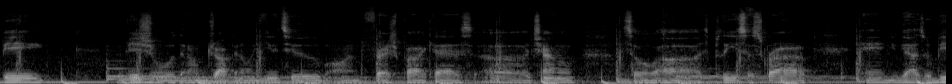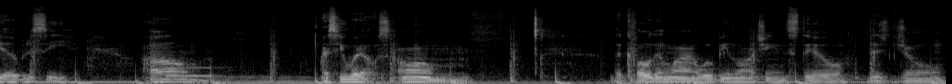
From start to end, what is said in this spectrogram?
big visual that I'm dropping on YouTube on Fresh Podcast uh, channel. So uh, please subscribe, and you guys will be able to see. Um, let's see what else. Um, the clothing line will be launching still this June.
